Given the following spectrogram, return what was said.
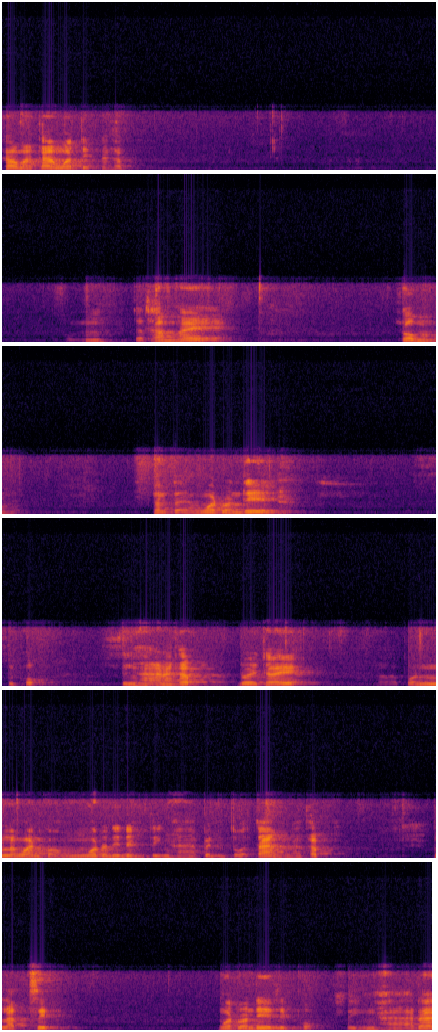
เข้ามาเก้างวดติดนะครับ ผมจะทำให้ชมตั้งแต่งวดวันที่ 16 สิงหานะครับ โดยใช้ผลรางวัลของงวดวันที่ 1 สิงหาเป็นตัวตั้งนะครับ หลัก 10 งวดวันที่ 16 สิงหาได้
